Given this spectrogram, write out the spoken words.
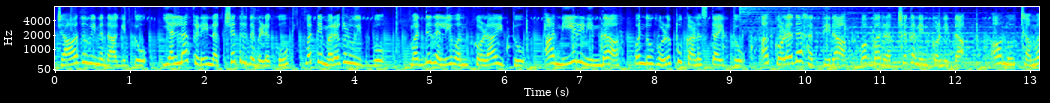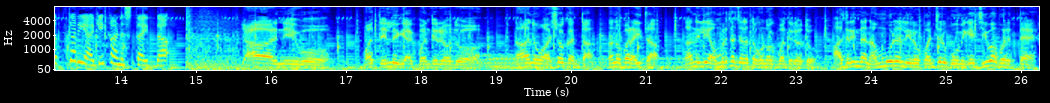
ಜಾದುವಿನದಾಗಿತ್ತು. ಎಲ್ಲ ಕಡೆ ನಕ್ಷತ್ರದ ಬೆಳಕು ಮತ್ತೆ ಮರಗಳು ಇದ್ವು. ಮಧ್ಯದಲ್ಲಿ ಒಂದ್ ಕೊಳ ಇತ್ತು. ಆ ನೀರಿನಿಂದ ಒಂದು ಹೊಳಪು ಕಾಣಿಸ್ತಾ ಇತ್ತು. ಆ ಕೊಳದ ಹತ್ತಿರ ಒಬ್ಬ ರಕ್ಷಕ ನಿಂತ್ಕೊಂಡಿದ್ದ. ಅವನು ಚಮತ್ಕಾರಿಯಾಗಿ ಕಾಣಿಸ್ತಾ ಇದ್ದ. ಯಾರ್ ನೀವು? ಮತ್ತಿಲ್ಲಿಗೆ ಯಾಕೆ ಬಂದಿರೋದು? ನಾನು ಅಶೋಕ್ ಅಂತ. ನಾನೊಬ್ಬ ರೈತ. ನಾನಿಲ್ಲಿ ಅಮೃತ ಜಲ ತಗೊಂಡೋಗಿ ಬಂದಿರೋದು. ಅದರಿಂದ ನಮ್ಮೂರಲ್ಲಿರೋ ಬಂಜರು ಭೂಮಿಗೆ ಜೀವ ಬರುತ್ತೆ.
